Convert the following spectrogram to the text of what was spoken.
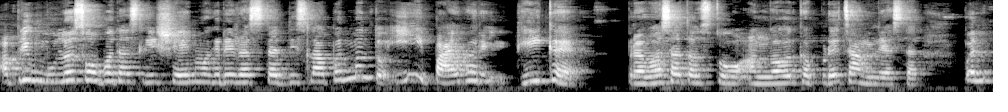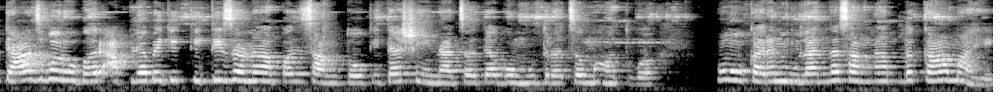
आपली मुलं सोबत असली शेण वगैरे रस्त्यात दिसलं आपण म्हणतो ई पाय भरे ठीक आहे. प्रवासात असतो अंगावर कपडे चांगले असतात. पण त्याचबरोबर आपल्यापैकी किती जण आपण सांगतो की त्या शेणाचं त्या गोमूत्राचं महत्त्व हो कारण मुलांना सांगणं आपलं काम आहे.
